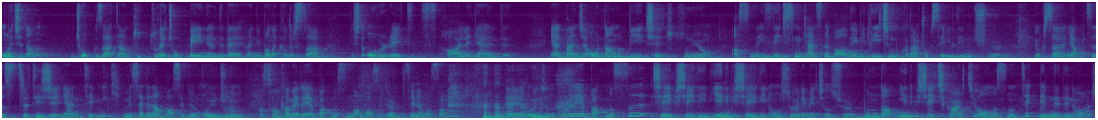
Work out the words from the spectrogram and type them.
O açıdan çok zaten tuttu ve çok beğenildi ve hani bana kalırsa işte overrated hale geldi. Yani bence oradan bir şey tutunuyor aslında. izleyicisini kendisine bağlayabildiği için bu kadar çok sevildiğini düşünüyorum. Yoksa yaptığı strateji yani teknik meseleden bahsediyorum. Oyuncunun Hasan kameraya bakmasından bahsediyorum. Selam Hasan. ee, oyuncunun kameraya bakması şey bir şey değil, yeni bir şey değil. Onu söylemeye çalışıyorum. Bundan yeni bir şey çıkartıyor olmasının tek bir nedeni var.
